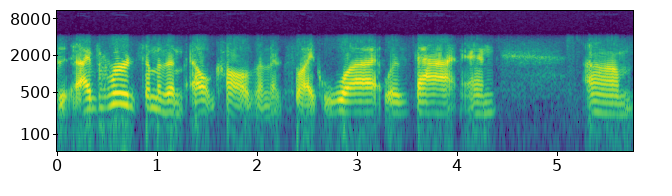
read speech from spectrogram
th- i've heard some of them elk calls and it's like what was that? And um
